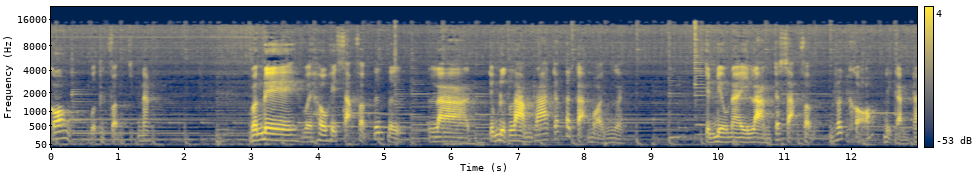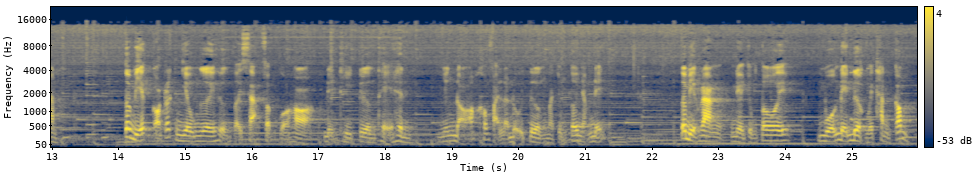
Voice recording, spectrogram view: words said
con của thực phẩm chức năng Vấn đề với hầu hết sản phẩm tương tự là chúng được làm ra cho tất cả mọi người. Chính điều này làm cho sản phẩm rất khó để cạnh tranh. Tôi biết có rất nhiều người hướng tới sản phẩm của họ để thị trường thể hình, nhưng đó không phải là đối tượng mà chúng tôi nhắm đến. Tôi biết rằng nếu chúng tôi muốn đến được với thành công,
